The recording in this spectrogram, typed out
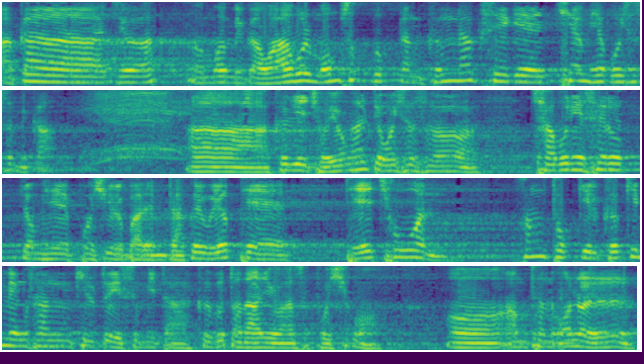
아까 저, 어, 뭡니까, 와불 몸속법당 극락세계 체험해 보셨습니까? 아, 거기 조용할 때 오셔서 차분히 새로 좀 해 보시길 바랍니다. 그리고 옆에 대초원 황토길 걷기 명상 길도 있습니다. 그것도 나중에 와서 보시고, 어, 아무튼 오늘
